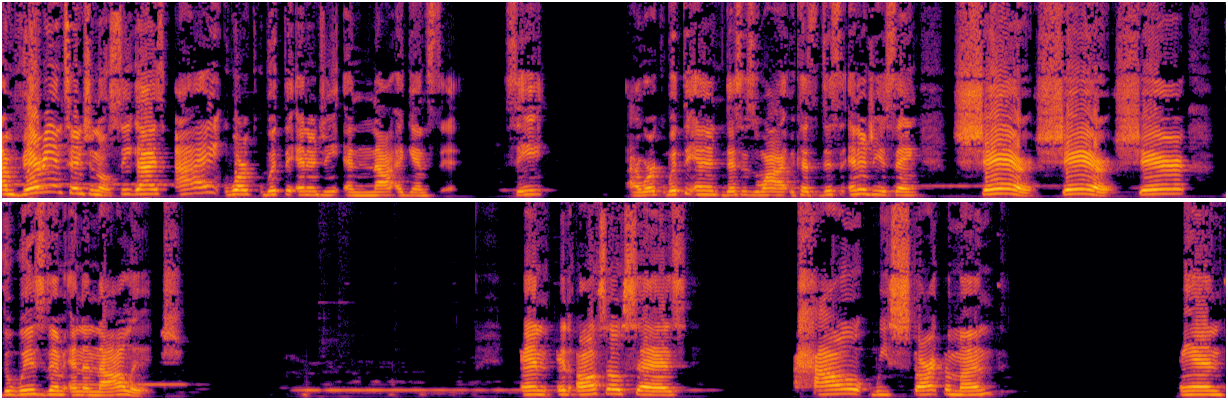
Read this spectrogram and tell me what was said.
I'm very intentional. See, guys, I work with the energy and not against it. See, I work with the energy. This is why, because this energy is saying, share, share, share the wisdom and the knowledge. And it also says how we start the month and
